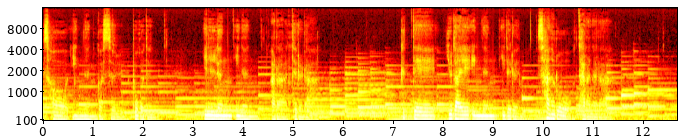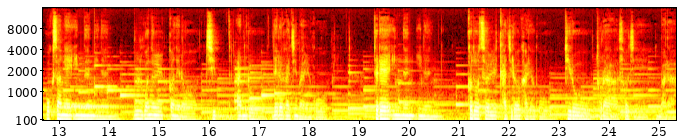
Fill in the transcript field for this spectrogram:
서 있는 것을 보거든 읽는 이는 알아들으라. 그때 유다에 있는 이들은 산으로 달아나라. 옥상에 있는 이는 물건을 꺼내러 집 안으로 내려가지 말고 들에 있는 이는 겉옷을 가지러 가려고 뒤로 돌아서지 마라.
